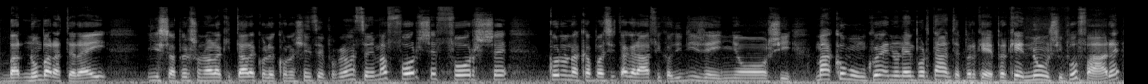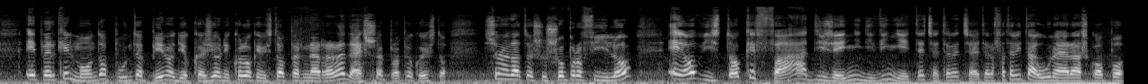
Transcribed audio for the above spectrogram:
bar- non baratterei il saper suonare la chitarra con le conoscenze di programmazione, ma forse, forse con una capacità grafica o di disegno sì, ma comunque non è importante perché? Perché non si può fare e perché il mondo appunto è pieno di occasioni. Quello che vi sto per narrare adesso è proprio questo. Sono andato sul suo profilo e ho visto che fa disegni di vignette, eccetera, eccetera. Fatalità una era a scopo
